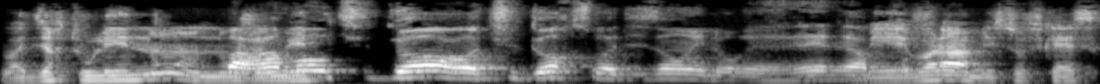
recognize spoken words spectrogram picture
on va dire tous les noms n'ont jamais Apparemment, tu dors, tu dors, soi-disant, il aurait rien Mais voilà, mais sauf qu'est-ce-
